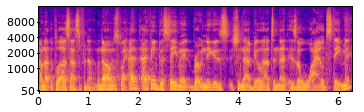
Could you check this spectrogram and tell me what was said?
I'm not the pull out assassin for nothing. But no, I'm just playing. I, I think the statement "broke niggas should not be allowed to nut" is a wild statement.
